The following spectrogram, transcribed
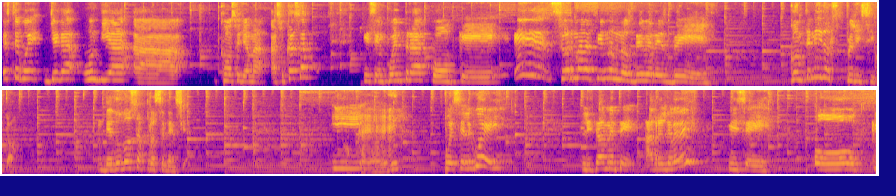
Este güey llega un día a, ¿cómo se llama? A su casa y se encuentra con que eh, su hermana tiene unos DVDs de contenido explícito, de dudosa procedencia. Y pues el güey literalmente abre el DVD y dice, ok,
